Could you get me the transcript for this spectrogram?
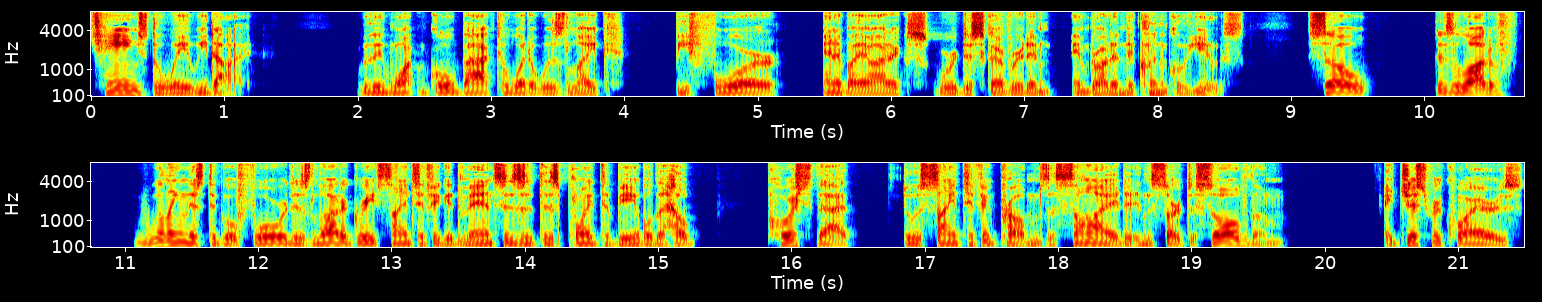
change the way we die. Really want go back to what it was like before antibiotics were discovered and, and brought into clinical use. So there's a lot of willingness to go forward. There's a lot of great scientific advances at this point to be able to help push that those scientific problems aside and start to solve them. It just requires,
